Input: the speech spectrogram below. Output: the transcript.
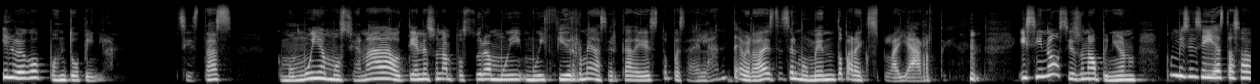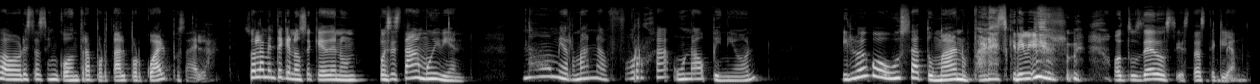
y luego pon tu opinión. Si estás como muy emocionada o tienes una postura muy, muy firme acerca de esto, pues adelante, ¿verdad? Este es el momento para explayarte. y si no, si es una opinión pues muy sencilla, estás a favor, estás en contra, por tal, por cual, pues adelante. Solamente que no se quede en un, pues estaba muy bien. No, mi hermana, forja una opinión y luego usa tu mano para escribir o tus dedos si estás tecleando.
